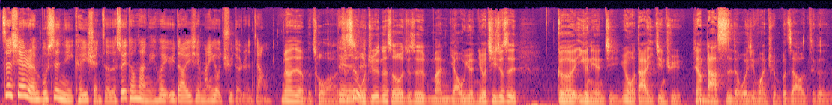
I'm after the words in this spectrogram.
这些人不是你可以选择的，所以通常你会遇到一些蛮有趣的人，这样。那这很不错啊，只是我觉得那时候就是蛮遥远，尤其就是隔一个年级，因为我大一进去。像大四的，我已经完全不知道这个，嗯、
